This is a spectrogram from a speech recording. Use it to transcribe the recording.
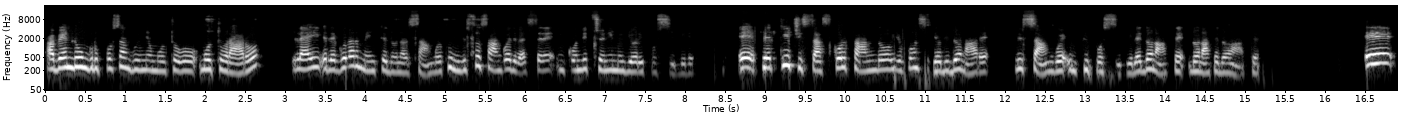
Avendo un gruppo sanguigno molto, molto raro, lei regolarmente dona il sangue, quindi il suo sangue deve essere in condizioni migliori possibili. E per chi ci sta ascoltando, io consiglio di donare il sangue il più possibile. Donate, donate, donate. E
